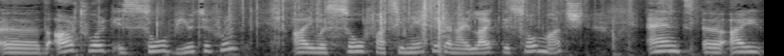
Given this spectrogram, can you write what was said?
uh, the artwork is so beautiful. I was so fascinated and I liked it so much. And uh, I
